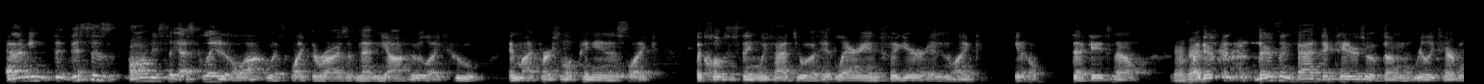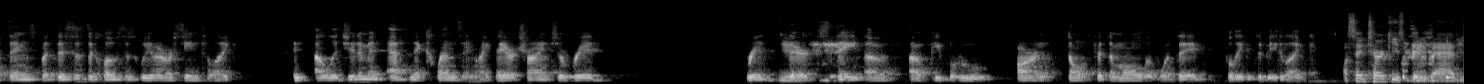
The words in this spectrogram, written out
And I mean, th- this is obviously escalated a lot with like the rise of Netanyahu, like who, in my personal opinion, is like the closest thing we've had to a Hitlerian figure in like you know decades now. Okay. Like there's been there's been bad dictators who have done really terrible things, but this is the closest we've ever seen to like a legitimate ethnic cleansing. Like they are trying to rid rid yeah. their state of of people who aren't don't fit the mold of what they believe to be like. I'll say Turkey's pretty bad.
